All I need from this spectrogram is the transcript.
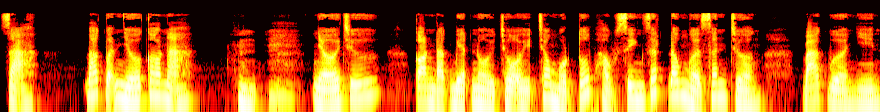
Dạ, bác vẫn nhớ con ạ. nhớ chứ, con đặc biệt nổi trội trong một tốp học sinh rất đông ở sân trường. Bác vừa nhìn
